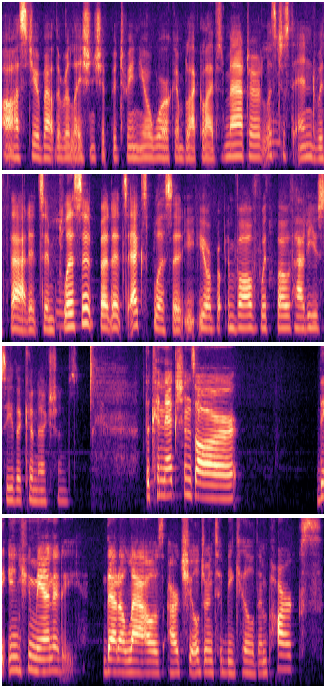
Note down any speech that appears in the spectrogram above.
asked you about the relationship between your work and Black Lives Matter. Let's just end with that. It's implicit, mm. but it's explicit. You're involved with both. How do you see the connections? The connections are the inhumanity that allows our children to be killed in parks,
